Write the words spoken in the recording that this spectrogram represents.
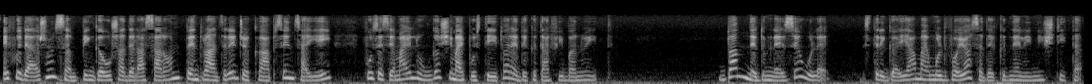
E fu de ajuns să împingă ușa de la salon pentru a înțelege că absența ei fusese mai lungă și mai pustiitoare decât ar fi bănuit. Doamne Dumnezeule!" Strigă ea mai mult voioasă decât neliniștită.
